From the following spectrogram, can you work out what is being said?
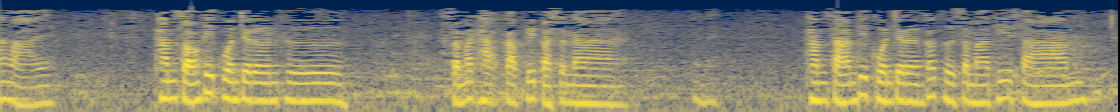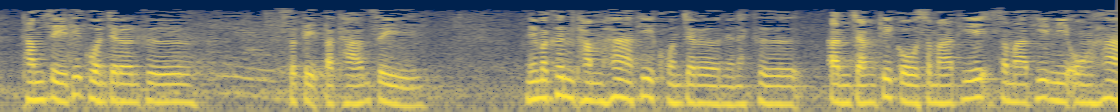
ทั้งหลายทำสองที่ควรเจริญคือ สมถะกับวิปัสสนาทำสามที่ควรเจริญก็คือสมาธิสามทำสี่ที่ควรเจริญคือ สติปัฏฐานสี่ นี่มาขึ้นทำห้าที่ควรเจริญเนี่ยนะคือปัญจังที่โกสมาธิสมาธิมีองค์ห้า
